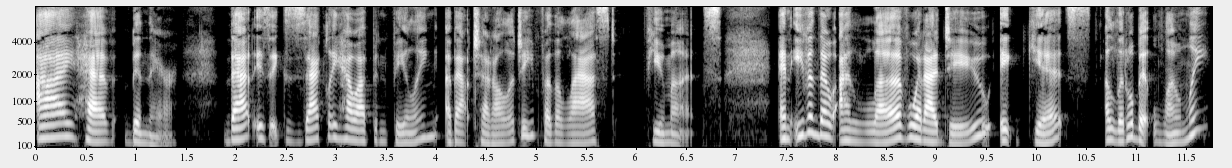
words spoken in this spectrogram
I have been there. That is exactly how I've been feeling about Chatologie for the last few months. And even though I love what I do, it gets a little bit lonely.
